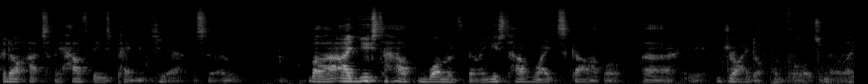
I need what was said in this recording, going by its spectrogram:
I don't actually have these paints yet, so well, I, I, used to have one of them. I used to have White Scar, but uh, dried up, unfortunately.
